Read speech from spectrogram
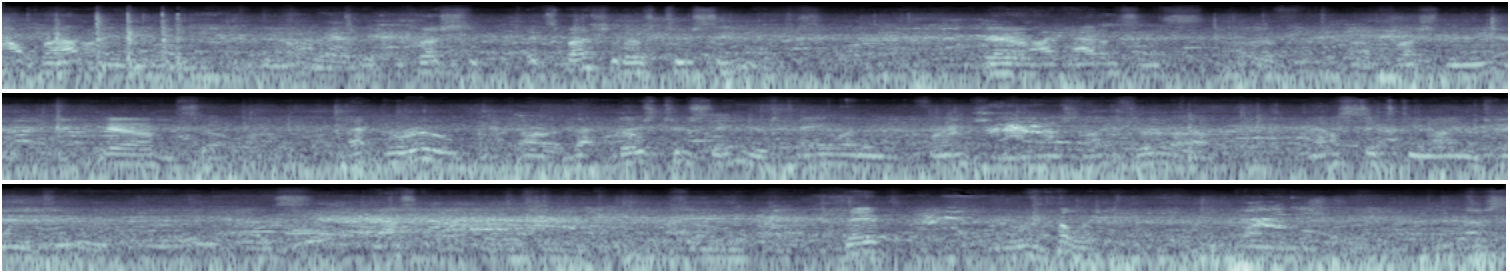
how proud I am. You know, especially, especially those two seniors. Yeah. I've had them since uh, uh, freshman year, Yeah. and so that group, uh, that those two seniors, Taylor French and Snyder, they're uh, now 69 and 22 as basketball players. So they've really done just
